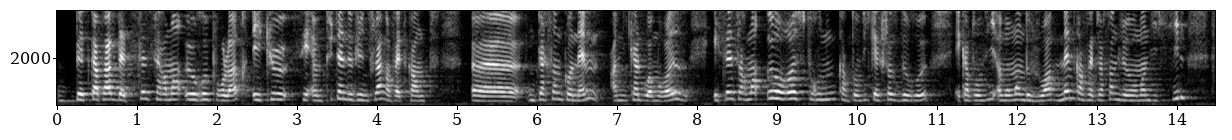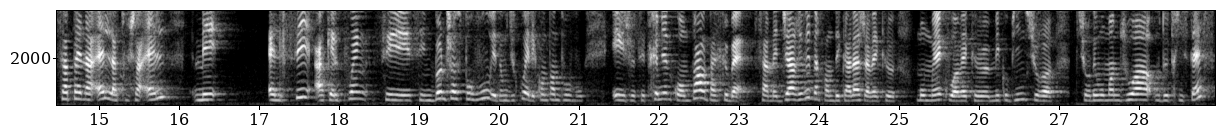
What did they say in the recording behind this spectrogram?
d'être capable d'être sincèrement heureux pour l'autre et que c'est un putain de green flag en fait quand euh, une personne qu'on aime, amicale ou amoureuse, est sincèrement heureuse pour nous quand on vit quelque chose d'heureux et quand on vit un moment de joie, même quand cette personne vit un moment difficile, sa peine à elle la touche à elle, mais elle sait à quel point c'est une bonne chose pour vous et donc du coup elle est contente pour vous. Et je sais très bien de quoi on parle parce que ben, ça m'est déjà arrivé d'être en décalage avec euh, mon mec ou avec euh, mes copines sur, euh, sur des moments de joie ou de tristesse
